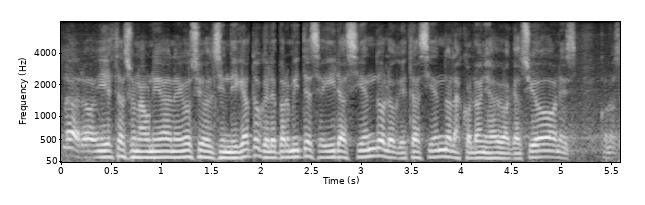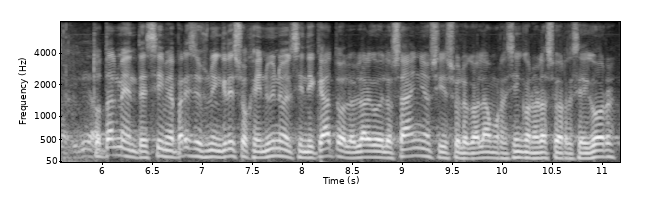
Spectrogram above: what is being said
Claro, y esta es una unidad de negocio del sindicato que le permite seguir haciendo lo que está haciendo en las colonias de vacaciones con los afiliados. Totalmente, sí, me parece que es un ingreso genuino del sindicato a lo largo de los años y eso es lo que hablamos recién con Horacio Arrecegor,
